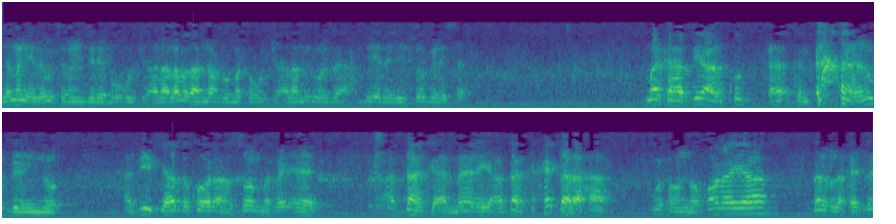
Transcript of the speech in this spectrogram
yamani lagu samayn jiray buu ugu jeclaa. Labadaa nooc buu marka ugu jeclaa. Mid walba axbiyada ayay soo gelaysaa. Marka haddii aan ku aan u geyno xadiidkii hadda ka hor aan soo marray ee caddaanka ammaanaya caddaanka xidha lahaa wuxuu noqonayaa dhar la xidho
